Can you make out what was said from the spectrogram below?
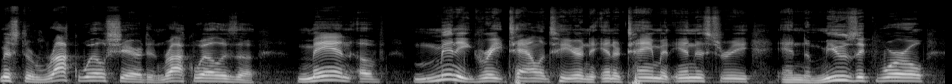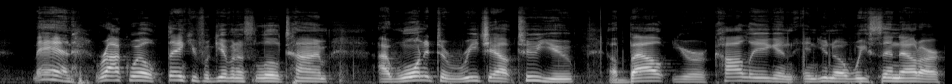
Mr. Rockwell Sheraton. Rockwell is a man of many great talents here in the entertainment industry and the music world. Man, Rockwell, thank you for giving us a little time. I wanted to reach out to you about your colleague, and, and you know, we send out our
